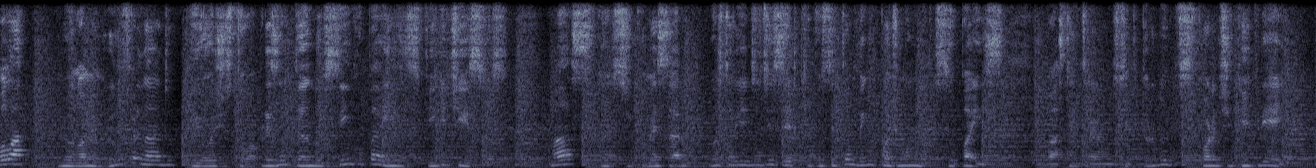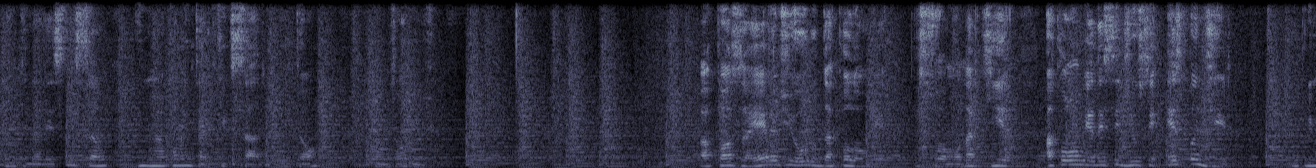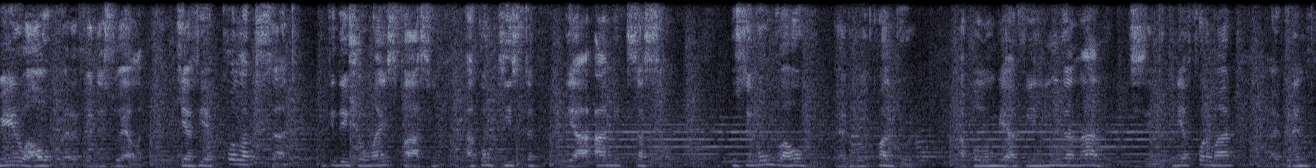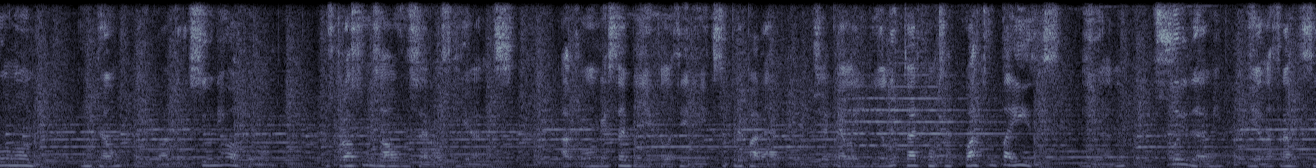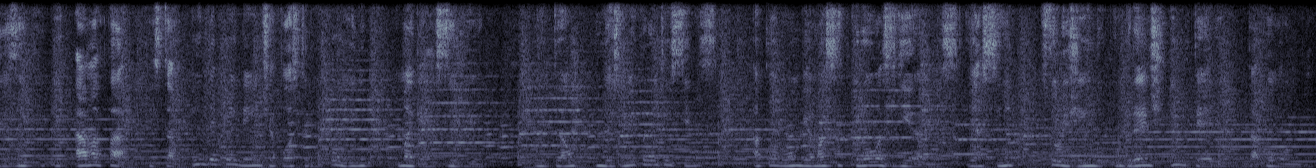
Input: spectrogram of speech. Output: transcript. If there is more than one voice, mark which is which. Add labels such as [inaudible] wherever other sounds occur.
Speaker 1: Olá, meu nome é Bruno Fernando e hoje estou apresentando 5 países fictícios. Mas, antes de começar, gostaria de dizer que você também pode mandar seu país. Basta entrar no servidor do Discord que criei, link na descrição e no meu comentário fixado. Então, vamos ao vídeo. Após a Era de Ouro da Colômbia e sua monarquia, a Colômbia decidiu se expandir. O primeiro alvo era Venezuela, que havia colapsado, que deixou mais fácil a conquista e a anexação. O segundo alvo era o Equador. A Colômbia havia lhe enganado, dizendo que iria formar a Gran Colômbia. Então, o Equador se uniu à Colômbia. Os próximos alvos eram as Guianas. A Colômbia sabia que ela teria que se preparar, já que ela iria lutar contra quatro países, Guiana, Suriname, Guiana Francesa e Amapá, que estava independente após ter ocorrido uma guerra civil. Então, em 2046, a Colômbia massacrou as Guianas, e assim surgindo o grande Império da Colômbia.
